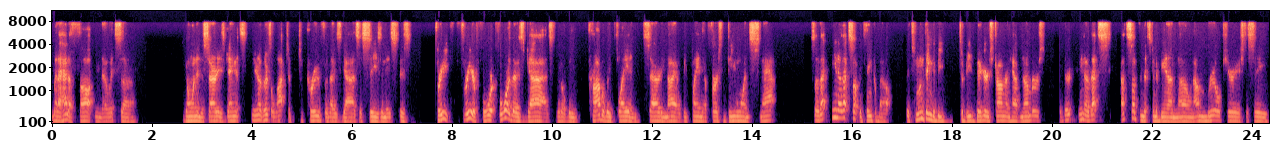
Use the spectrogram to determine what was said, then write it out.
But I had a thought. You know, it's uh, going into Saturday's game. It's you know there's a lot to, to prove for those guys this season. Is is three three or four four of those guys that'll be probably playing Saturday night will be playing their first D1 snap. So that you know that's something to think about. It's one thing to be to be bigger and stronger and have numbers, but there you know that's that's something that's going to be an unknown. I'm real curious to see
